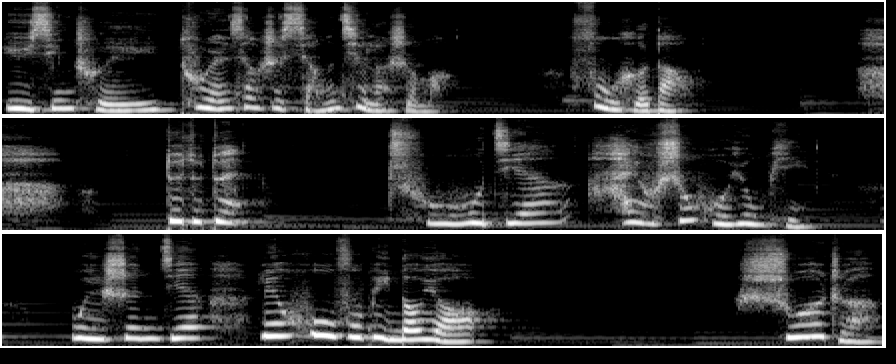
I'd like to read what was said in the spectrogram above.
玉星锤突然像是想起了什么，附和道：“对对对，储物间还有生活用品，卫生间连护肤品都有。”说着，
